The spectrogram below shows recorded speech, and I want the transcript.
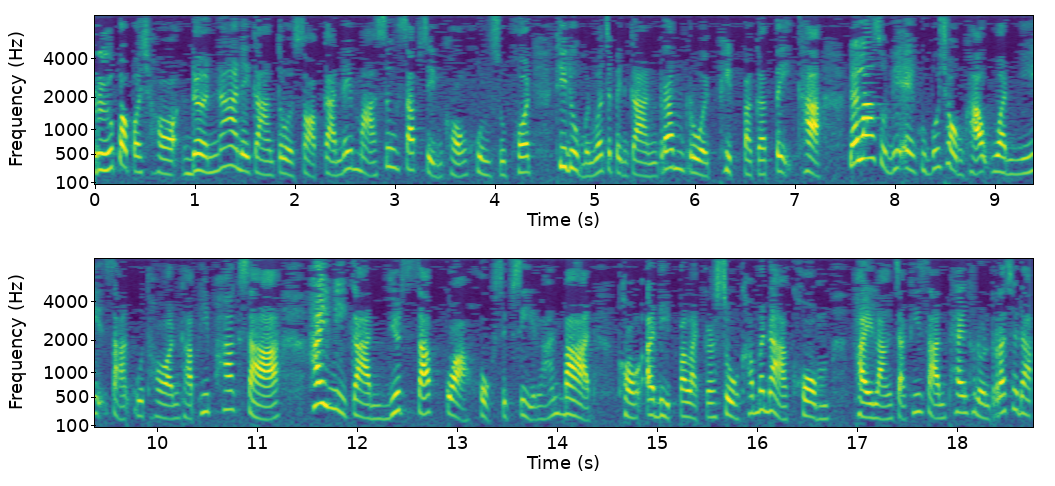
หรือปปชเดินหน้าในการตรวจสอบการได้มา ซึ่งทรัพย์สินของคุณสุพจน์ ที่ดูเหมือนว่าจะเป็นการร่ำรวยผิดปกติค่ะ และล่าสุดนี้เองคุณผู้ชมคะวันนี้ศาลอุทธรณ์ค่ะพิพากษาให้มีการยึดทรัพย์กว่า 64 ล้านบาท ของอดีตปลัดกระทรวงคมนาคม ภายหลังจากที่ศาลแพ่งถนนรัชดา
